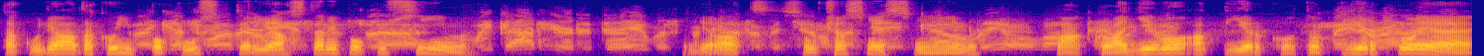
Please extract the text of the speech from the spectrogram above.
tak udělá takový pokus, který já se tady pokusím dělat současně s ním. Má kladivo a pírko. To pírko je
